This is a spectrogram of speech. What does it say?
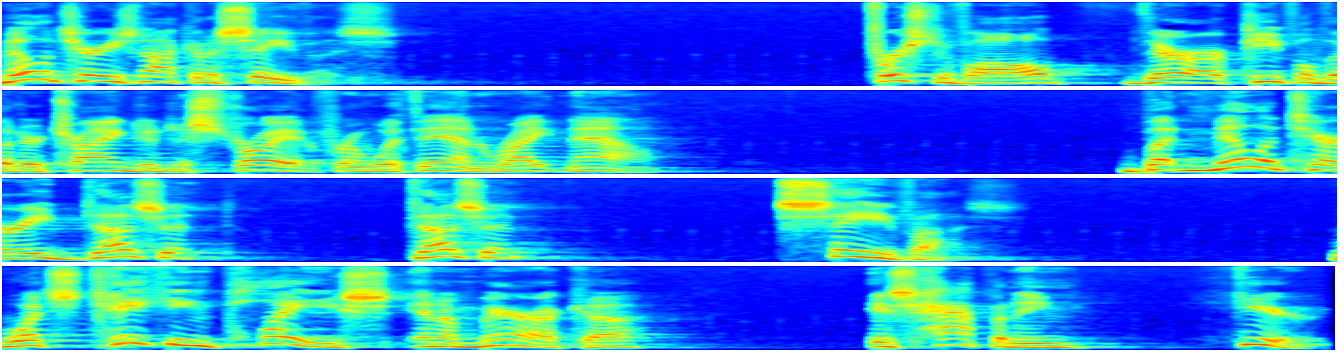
Military is not going to save us. First of all, there are people that are trying to destroy it from within right now. But military doesn't, doesn't save us. What's taking place in America is happening here.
